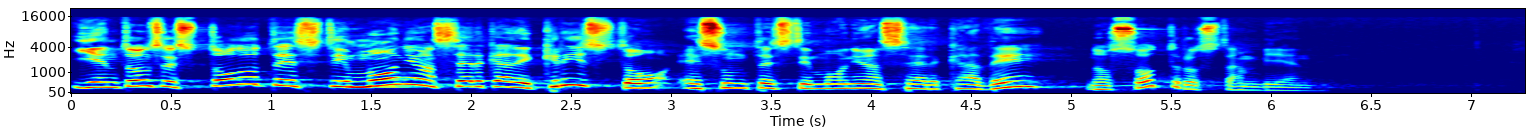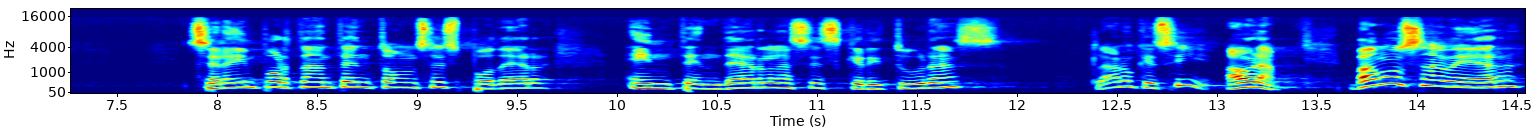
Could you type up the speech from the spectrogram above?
Y entonces todo testimonio acerca de Cristo es un testimonio acerca de nosotros también. ¿Será importante entonces poder entender las escrituras? Claro que sí. Ahora, vamos a ver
